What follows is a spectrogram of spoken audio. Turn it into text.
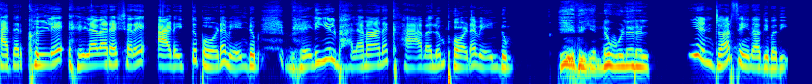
அதற்குள்ளே இளவரசரை அடைத்து போட வேண்டும். வெளியில் பலமான காவலும் போட வேண்டும். இது என்ன உளறல்? என்றார் சேனாதிபதி.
